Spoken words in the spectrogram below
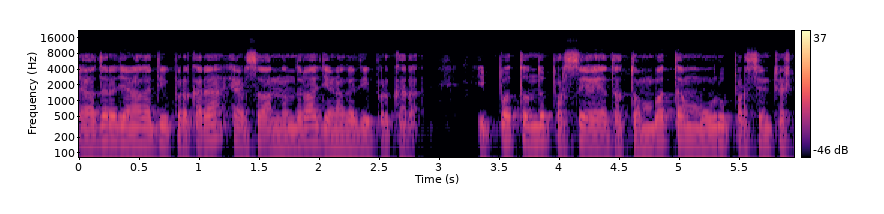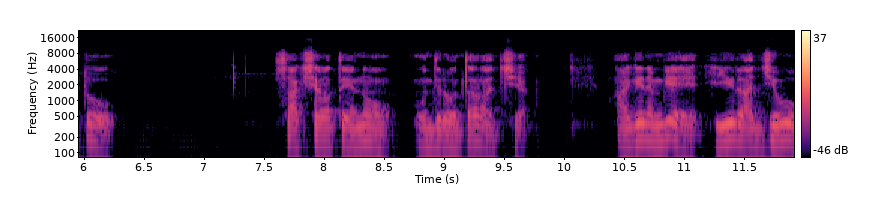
ಯಾವುದರ ಜನಗತಿ ಪ್ರಕಾರ ಎರಡು ಸಾವಿರದ ಹನ್ನೊಂದರ ಜನಗತಿ ಪ್ರಕಾರ ಇಪ್ಪತ್ತೊಂದು ಪರ್ಸೆ ತೊಂಬತ್ತ ಮೂರು ಪರ್ಸೆಂಟಷ್ಟು ಸಾಕ್ಷರತೆಯನ್ನು ಹೊಂದಿರುವಂಥ ರಾಜ್ಯ. ಹಾಗೆ ನಮಗೆ ಈ ರಾಜ್ಯವು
